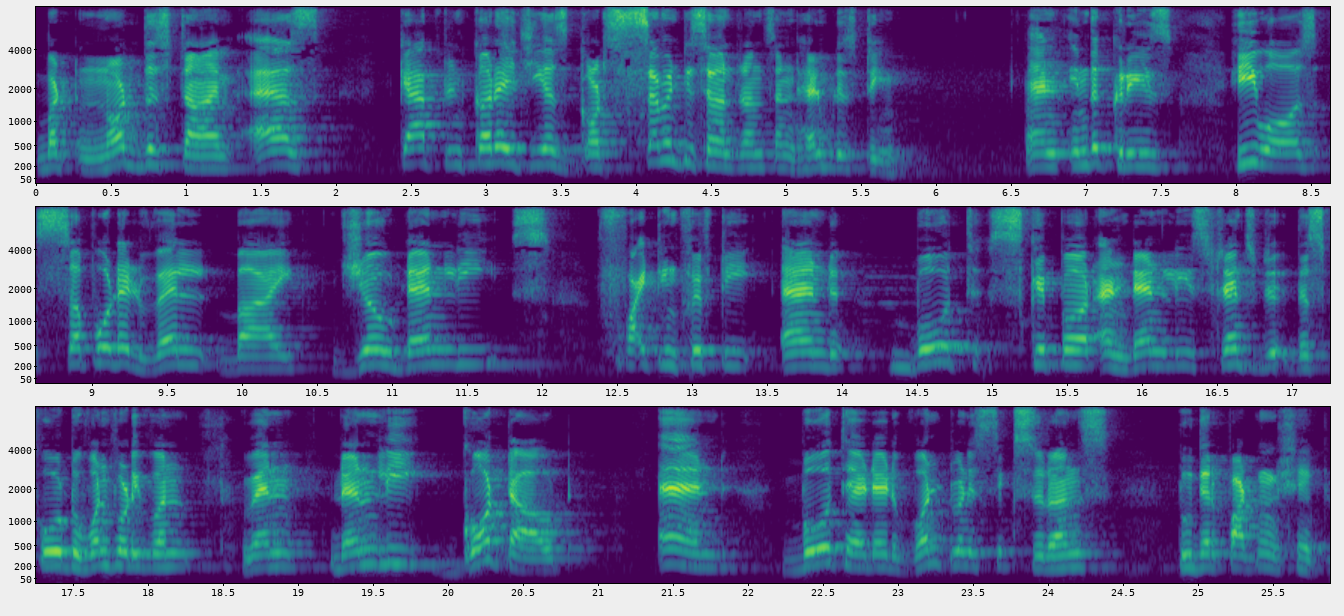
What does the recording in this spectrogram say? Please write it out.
but not this time as captain courageous got 77 runs and helped his team. And in the crease, he was supported well by Joe Denley's fighting 50 and both skipper and Denley stretched the score to 141 when Denley got out and both added 126 runs to their partnership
